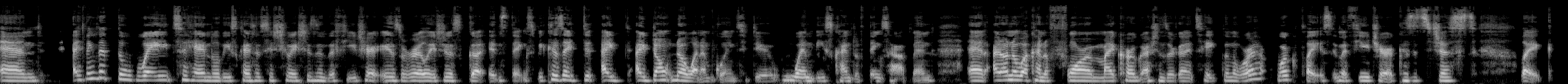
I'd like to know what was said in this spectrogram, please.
And I think that the way to handle these kinds of situations in the future is really just gut instincts because I, I, I don't know what I'm going to do when mm-hmm. these kinds of things happen. And I don't know what kind of form microaggressions are going to take in the wor- workplace in the future because it's just like,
